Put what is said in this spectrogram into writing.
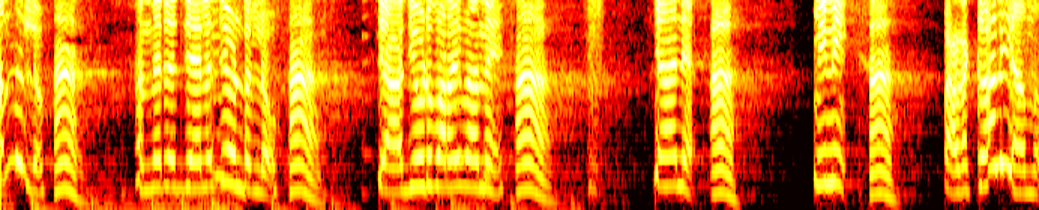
വന്നല്ലോ. അന്നേരം ജലജ ഉണ്ടല്ലോ. ആ. രാജയോട് പറയുവാന്നേ ആ. ഞാൻ ആ. മിനി ആ. പഴക്കാളിയാന്ന്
